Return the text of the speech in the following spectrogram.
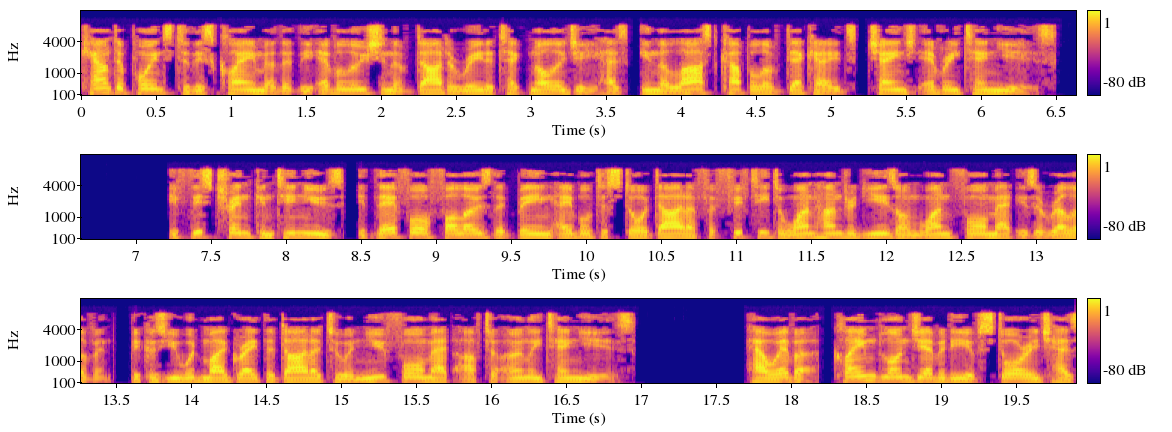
Counterpoints to this claim are that the evolution of data reader technology has, in the last couple of decades, changed every 10 years. If this trend continues, it therefore follows that being able to store data for 50 to 100 years on one format is irrelevant, because you would migrate the data to a new format after only 10 years. However, claimed longevity of storage has,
